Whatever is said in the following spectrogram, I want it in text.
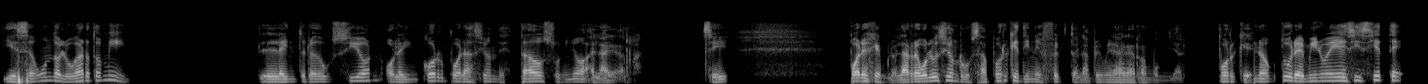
Y en segundo lugar, Tommy, la introducción o la incorporación de Estados Unidos a la guerra. ¿Sí? Por ejemplo, la Revolución Rusa, ¿por qué tiene efecto en la Primera Guerra Mundial? Porque en octubre de 1917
